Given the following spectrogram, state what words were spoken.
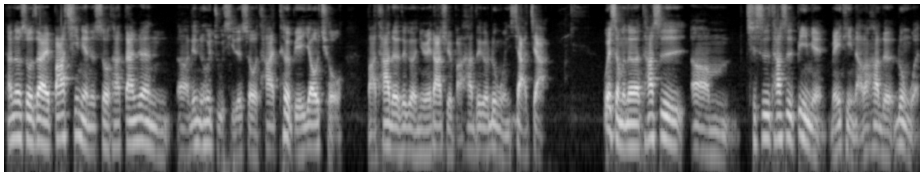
他那时候在八七年的时候，他担任呃联准会主席的时候，他特别要求把他的这个纽约大学把他这个论文下架。为什么呢？他是嗯，其实他是避免媒体拿到他的论文，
